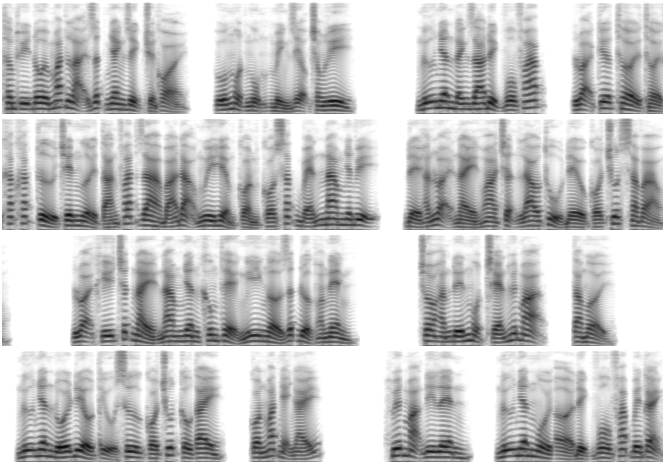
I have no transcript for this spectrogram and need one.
thâm thúy đôi mắt lại rất nhanh dịch chuyển khỏi, uống một ngụm mình rượu trong ly. Nữ nhân đánh giá địch vô pháp, loại kia thời thời khắc khắc từ trên người tán phát ra bá đạo nguy hiểm còn có sắc bén nam nhân vị, để hắn loại này hoa trận lao thủ đều có chút xa vào. Loại khí chất này nam nhân không thể nghi ngờ rất được hoan nghênh. Cho hắn đến một chén huyết mạng, ta mời. Nữ nhân đối điều tiểu sư có chút câu tay, con mắt nhẹ nháy. Huyết mạng đi lên, nữ nhân ngồi ở địch vô pháp bên cạnh,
